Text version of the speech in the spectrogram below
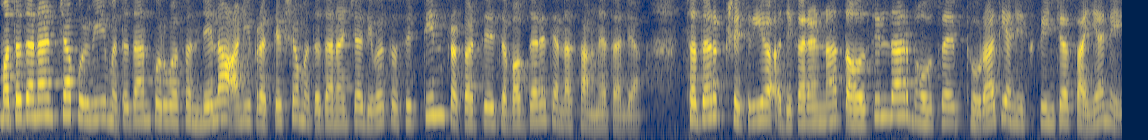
मतदानाच्या पूर्वी मतदानपूर्व संध्येला आणि प्रत्यक्ष मतदानाच्या दिवस असे तीन प्रकारचे जबाबदाऱ्या त्यांना सांगण्यात आल्या. सदर क्षेत्रीय अधिकाऱ्यांना तहसीलदार भाऊसाहेब थोरात यांनी स्क्रीनच्या साह्याने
